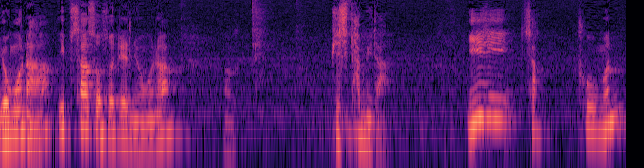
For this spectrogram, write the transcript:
용어나 입사소설이라는 용어나 어, 비슷합니다. 이 작품은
